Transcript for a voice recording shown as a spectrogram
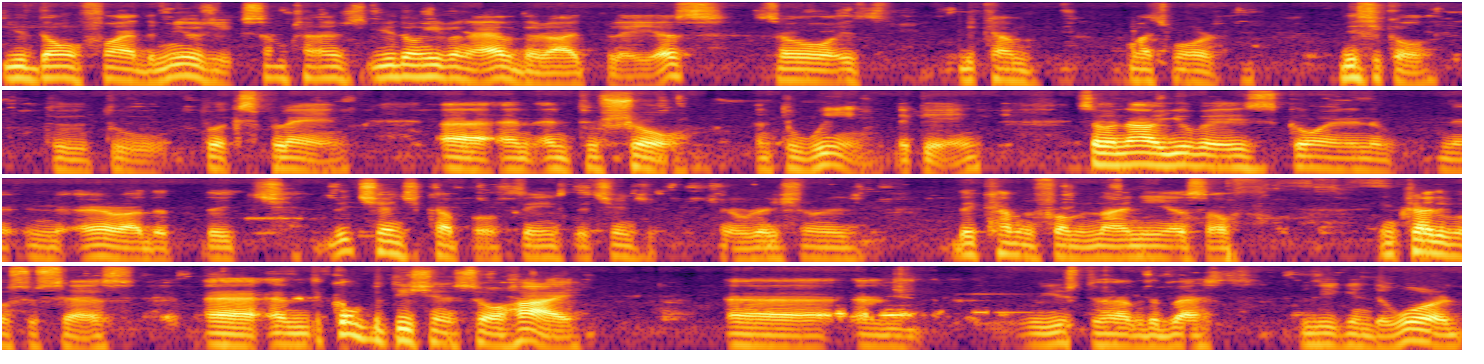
you don't find the music. Sometimes you don't even have the right players, so it's become much more difficult to to to explain uh, and and to show and to win the game. So now Juve is going in, a, in, a, in an era that they ch- they change a couple of things. They change generation. They're coming from nine years of incredible success, uh, and the competition is so high, uh, and we used to have the best league in the world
